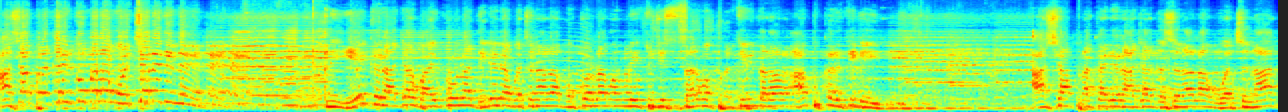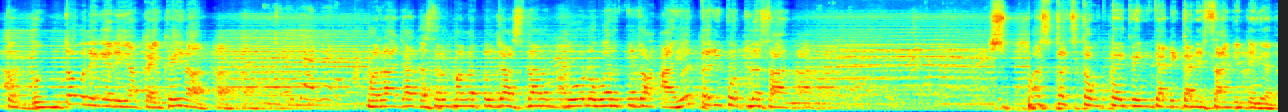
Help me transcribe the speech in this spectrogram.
अशा प्रकारे तुम्हाला वचन दिलंय. आणि एक राजा बायकोला दिलेल्या वचनाला मुकरला म्हणून तुझी सर्व पृथ्वी तळावर आप करती गेली. अशा प्रकारे राजा दसराला वचनात गुंतवले गेले या कैकईनं मग राजा दशरथ मला तुझ्या असणार दोन वर तुझं आहे तरी कुठलं सांग? स्पष्टच काही त्या ठिकाणी सांगितले गेलं.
